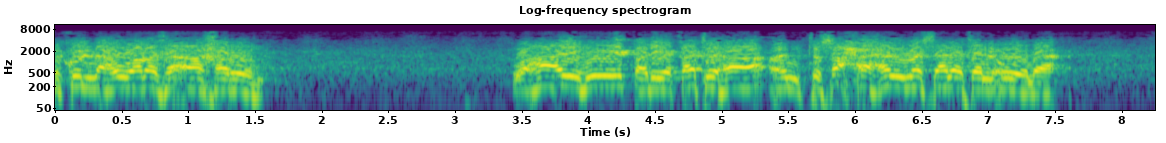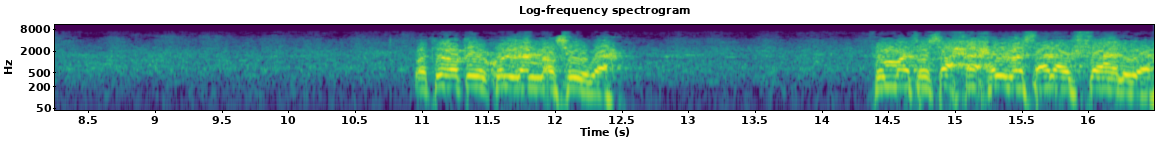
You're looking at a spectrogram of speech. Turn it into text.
يكون له ورثة آخرون. وهذه طريقتها أن تصحح المسألة الأولى. وتعطي كل نصيبه ثم تصحح المسألة الثانية.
